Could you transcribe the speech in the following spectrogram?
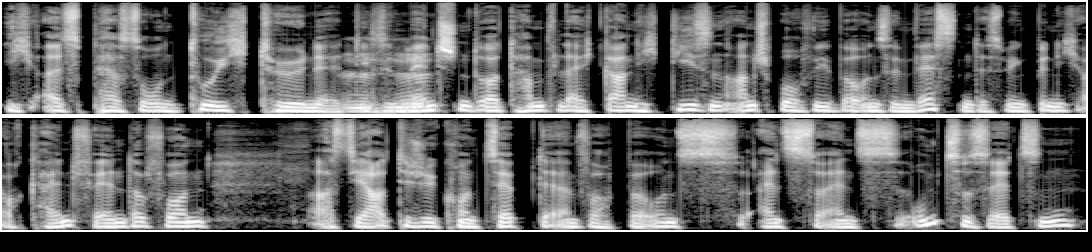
ich als Person durchtöne. Mhm. Diese Menschen dort haben vielleicht gar nicht diesen Anspruch wie bei uns im Westen. Deswegen bin ich auch kein Fan davon, asiatische Konzepte einfach bei uns eins zu eins umzusetzen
